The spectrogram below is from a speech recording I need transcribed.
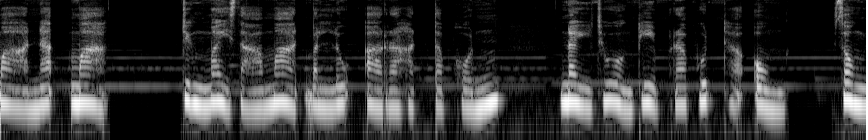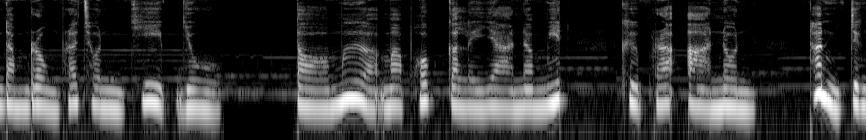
มานะมาก จึงไม่สามารถบรรลุอรหัตผล ในช่วงที่พระพุทธองค์ ทรงดำรงพระชนชีพอยู่ ต่อเมื่อมาพบกัลยาณมิตร คือพระอานนท์ท่านจึง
